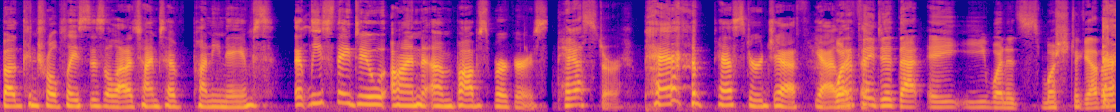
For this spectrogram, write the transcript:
bug control places a lot of times have punny names. At least they do on um, Bob's Burgers. Pastor. Pa- Pastor Jeff. Yeah. I what like if that. they did that AE when it's smushed together?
